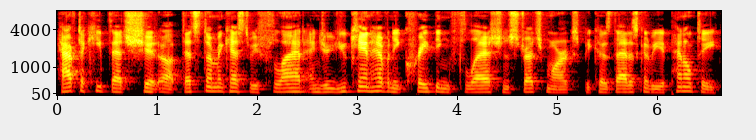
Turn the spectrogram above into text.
have to keep that shit up. That stomach has to be flat, and you you can't have any creping flesh and stretch marks because that is going to be a penalty.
